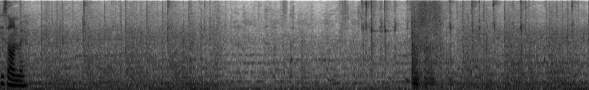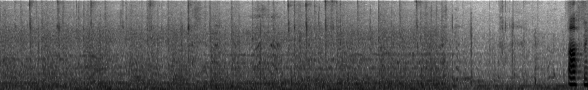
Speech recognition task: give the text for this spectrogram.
He's on me. Off me.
